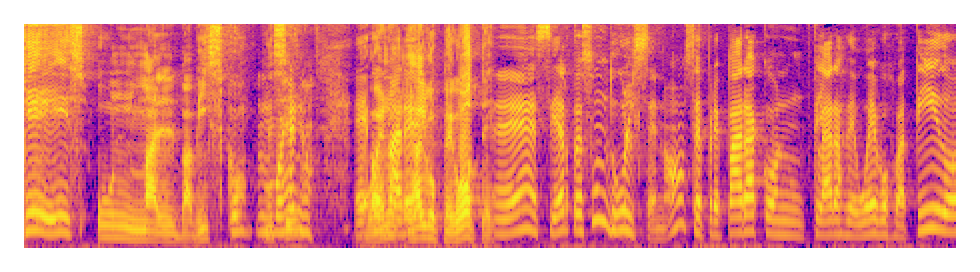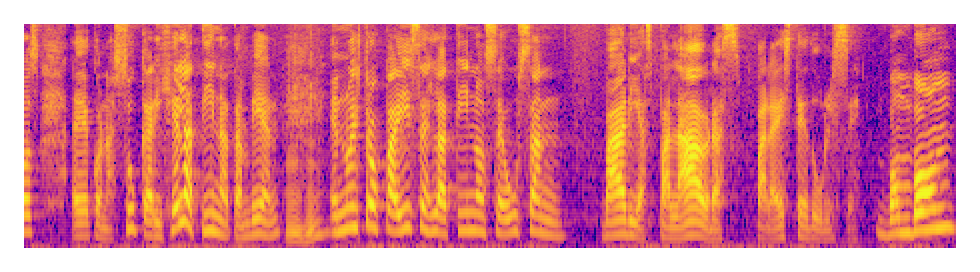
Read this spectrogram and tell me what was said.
¿Qué es un malvavisco? Bueno, eh, es algo pegote. Eh, es cierto, es un dulce, ¿no? Se prepara con claras de huevos batidos, eh, con azúcar y gelatina también. En nuestros países latinos se usan varias palabras para este dulce. Bombón,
